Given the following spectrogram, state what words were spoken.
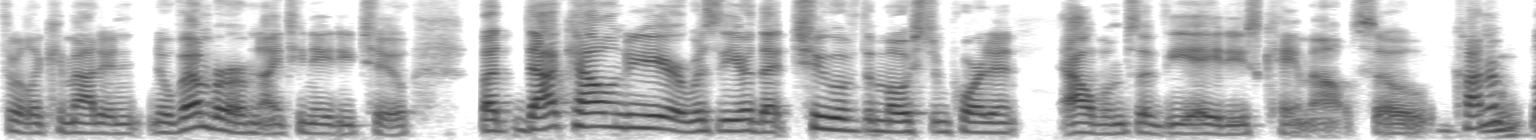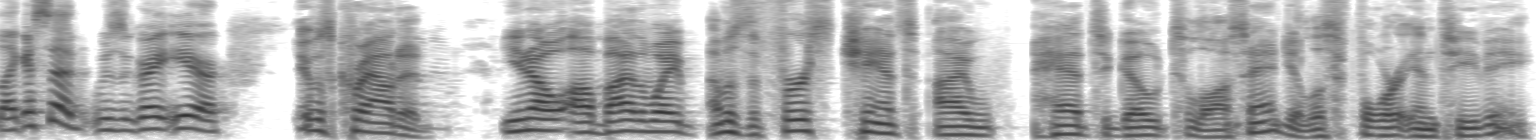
thriller came out in november of 1982 but that calendar year was the year that two of the most important albums of the 80s came out. So kind of like i said it was a great year. It was crowded. You know, uh, by the way, that was the first chance I had to go to Los Angeles for MTV.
